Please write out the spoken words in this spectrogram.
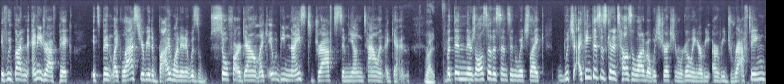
If we've gotten any draft pick, it's been like last year we had to buy one and it was so far down. Like it would be nice to draft some young talent again. Right. But then there's also the sense in which like which I think this is going to tell us a lot about which direction we're going. Are we are we drafting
